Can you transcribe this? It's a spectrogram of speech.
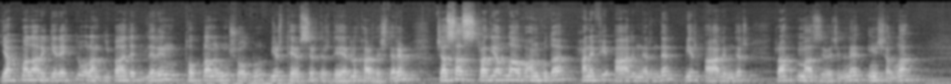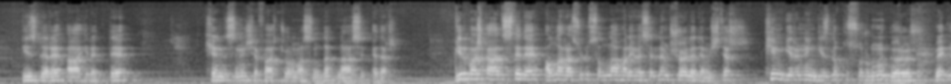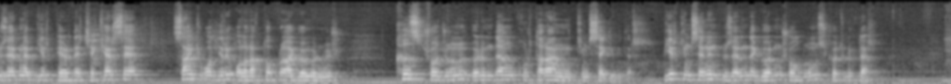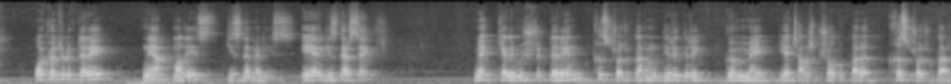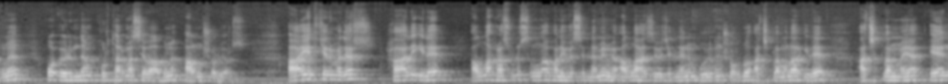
yapmaları gerekli olan ibadetlerin toplanılmış olduğu bir tefsirdir değerli kardeşlerim. Casas radıyallahu anhu da Hanefi alimlerinden bir alimdir. Rabbim Azze ve Celle inşallah bizlere ahirette kendisinin şefaatçi olmasını da nasip eder. Bir başka hadiste de Allah Resulü sallallahu aleyhi ve sellem şöyle demiştir. Kim birinin gizli kusurunu görür ve üzerine bir perde çekerse sanki o diri olarak toprağa gömülmüş kız çocuğunu ölümden kurtaran kimse gibidir. Bir kimsenin üzerinde görmüş olduğumuz kötülükler. O kötülükleri ne yapmalıyız? Gizlemeliyiz. Eğer gizlersek Mekkeli müşriklerin kız çocuklarını diri diri gömmeye çalışmış oldukları kız çocuklarını o ölümden kurtarma sevabını almış oluyoruz. Ayet-i kerimeler hali ile Allah Resulü sallallahu aleyhi ve sellemin ve Allah azze ve celle'nin buyurmuş olduğu açıklamalar ile açıklanmaya en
